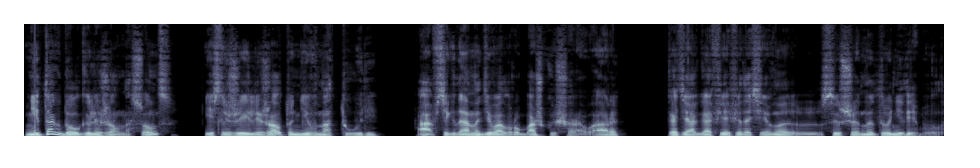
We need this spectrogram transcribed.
Не так долго лежал на солнце, если же и лежал, то не в натуре, а всегда надевал рубашку и шаровары, хотя Агафья Федосеевна совершенно этого не требовала.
